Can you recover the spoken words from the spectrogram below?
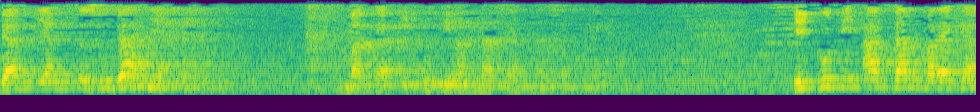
dan yang sesudahnya, maka ikutilah nasihat-nasihat mereka. Ikuti asar mereka.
